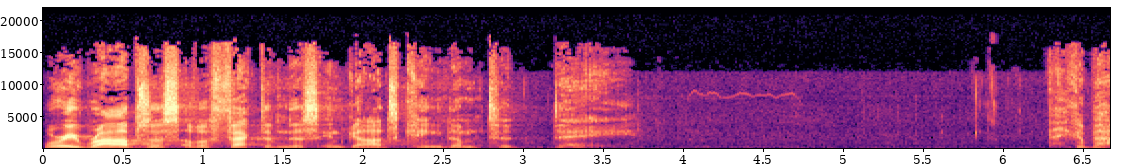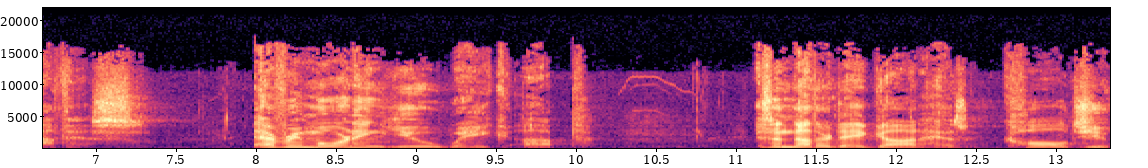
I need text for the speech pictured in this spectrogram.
Worry robs us of effectiveness in God's kingdom today. Think about this. Every morning you wake up is another day God has called you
